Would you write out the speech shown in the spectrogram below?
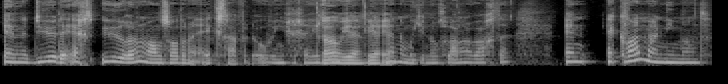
En het duurde echt uren, want ze hadden me extra verdoving gegeven. Oh, ja, ja, ja. En dan moet je nog langer wachten. En er kwam maar niemand.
